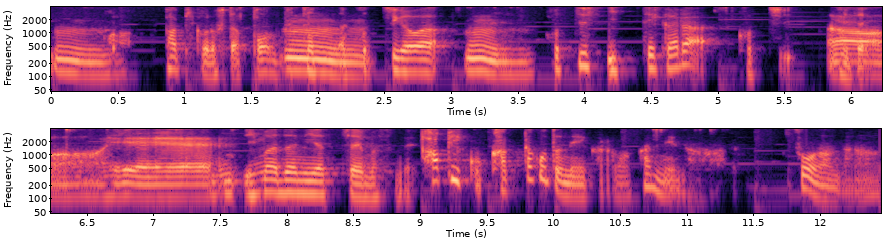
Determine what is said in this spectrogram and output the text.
うんパピコの蓋ポンと取った、うんこっち側、うん。こっち行ってからこっち。ああ、へえ。いまだにやっちゃいますね。パピコ買ったことねえからわかんねえな。そうなんだな。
